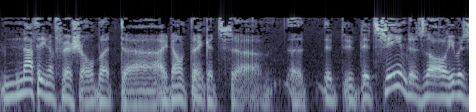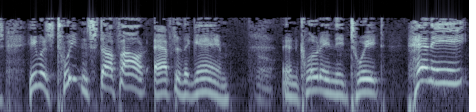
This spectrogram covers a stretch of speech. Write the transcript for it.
nothing official, but uh, I don't think it's. Uh, uh, it, it, it, seemed as though he was he was tweeting stuff out after the game, oh. including the tweet "Henny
